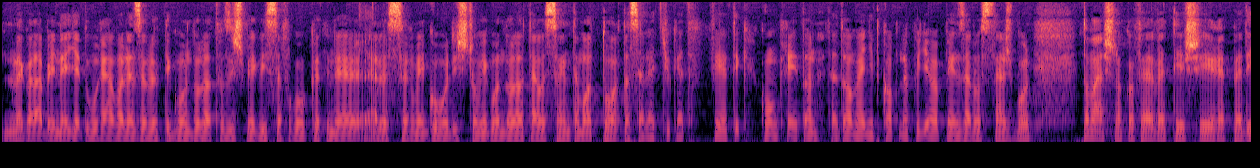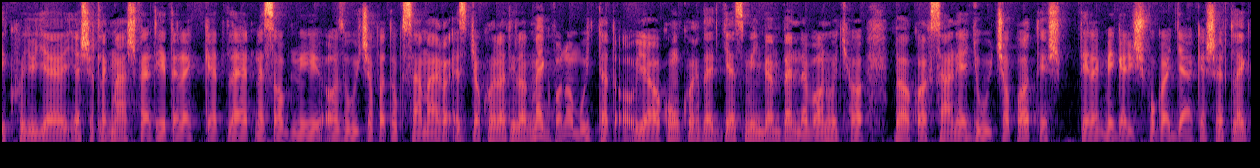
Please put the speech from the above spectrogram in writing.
legalább egy negyed órával ezelőtti gondolathoz is még vissza fogok kötni, de először még Gobodis Tomi gondolatához szerintem a torta szeletjüket féltik konkrétan, tehát amennyit kapnak ugye a pénzelosztásból. Tamásnak a felvetésére pedig, hogy ugye esetleg más feltételeket lehetne szabni az új csapatok számára, ez gyakorlatilag megvan amúgy, tehát ugye a Concord egyezményben benne van, hogyha be akar szállni egy új csapat, és tényleg még el is fogadják esetleg,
